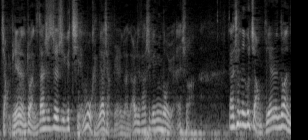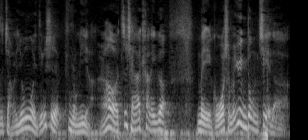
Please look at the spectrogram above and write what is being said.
讲别人的段子，但是这是一个节目，肯定要讲别人段子，而且他是个运动员，是吧？但是能够讲别人段子，讲的幽默已经是不容易了。然后之前还看了一个美国什么运动界的。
